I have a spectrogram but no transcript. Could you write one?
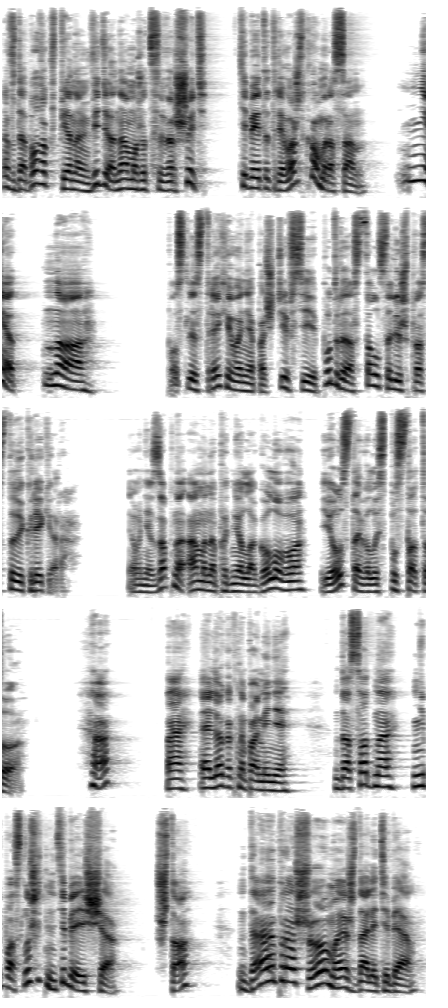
Вдобавок в пьяном виде она может совершить... Тебя это тревожит, Хомура-сан? Нет, но...» После стряхивания почти всей пудры остался лишь простой крекер. Внезапно Амана подняла голову и уставилась в пустоту. «Ха? А, лёгок на помине. Досадно, не послушать мне тебя ещё. Что? Да, прошу, мы ждали тебя».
